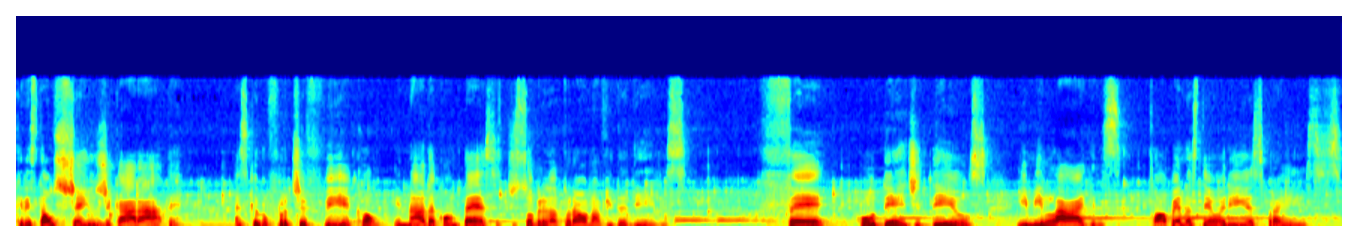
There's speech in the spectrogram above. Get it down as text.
cristãos cheios de caráter, mas que não frutificam e nada acontece de sobrenatural na vida deles fé, poder de Deus e milagres são apenas teorias para esses.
